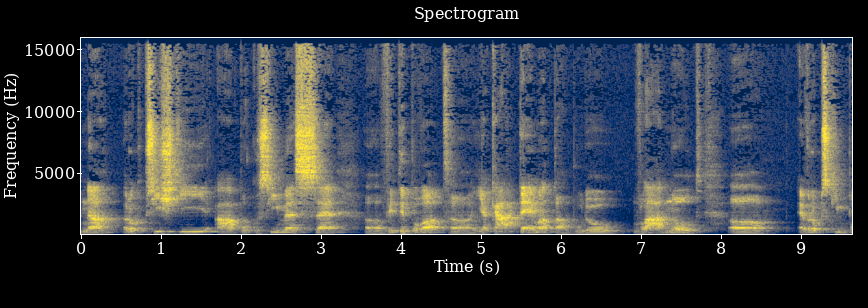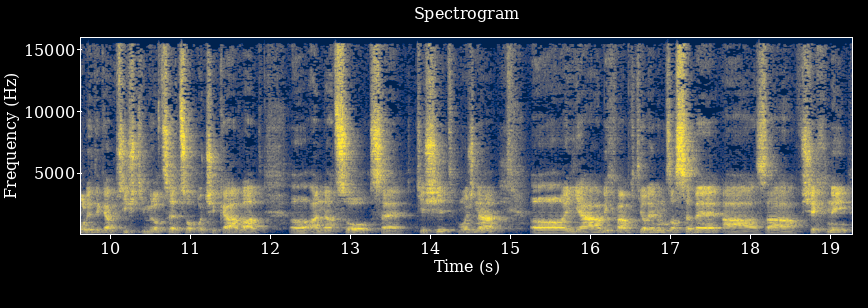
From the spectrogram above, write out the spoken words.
na rok příští a pokusíme se vytipovat, eh, jaká témata budou vládnout eh, evropským politikám příštím roce, co očekávat a na co se těšit možná. Já bych vám chtěl jenom za sebe a za všechny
